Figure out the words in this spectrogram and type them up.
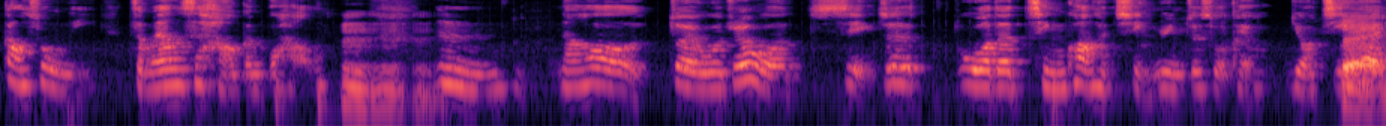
告诉你怎么样是好跟不好，嗯嗯嗯。嗯，然后对我觉得我是就是。我的情况很幸运，就是我可以有机会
